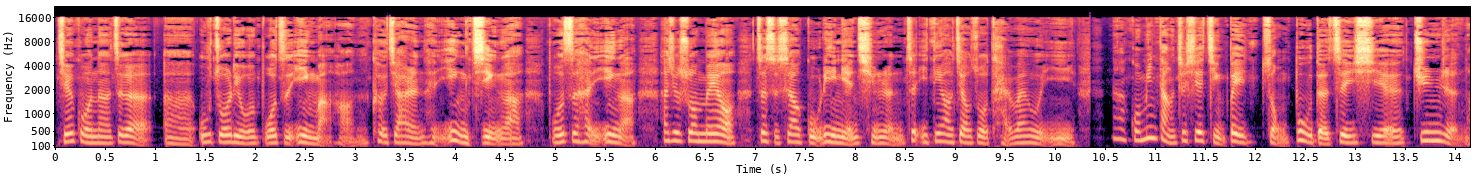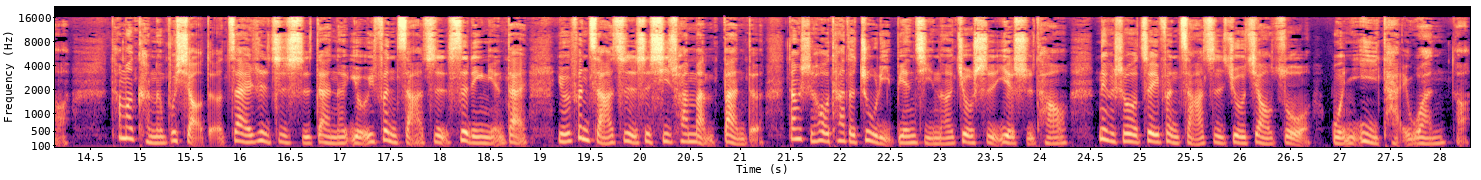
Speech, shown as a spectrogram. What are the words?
结果呢，这个呃吴浊流脖子硬嘛，哈，客家人很应景啊，脖子很硬啊，他就说没有，这只是要鼓励年轻人，这一定要叫做台湾文艺。那国民党这些警备总部的这些军人啊，他们可能不晓得，在日治时代呢，有一份杂志，四零年代有一份杂志是西川满办的。当时候他的助理编辑呢，就是叶石涛。那个时候这一份杂志就叫做《文艺台湾》啊。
